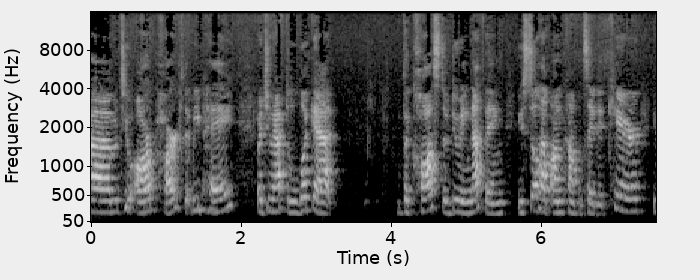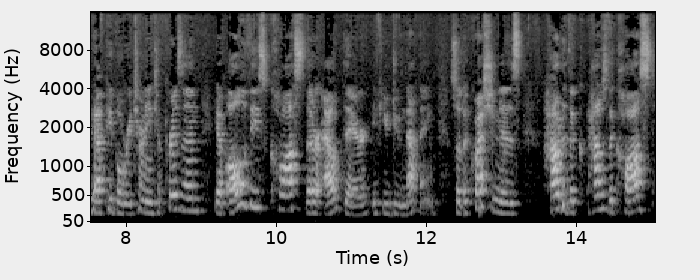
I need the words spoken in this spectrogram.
um, to our part that we pay, but you have to look at the cost of doing nothing. You still have uncompensated care. You have people returning to prison. You have all of these costs that are out there if you do nothing. So the question is, how do the how does the cost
